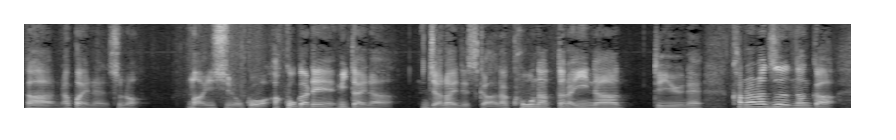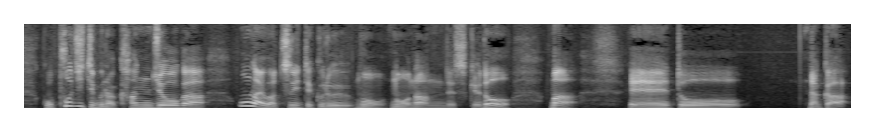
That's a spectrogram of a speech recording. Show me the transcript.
あやっぱりね、その、まあ一種のこう憧れみたいなじゃないですか。かこうなったらいいなっていうね、必ずなんかこうポジティブな感情が本来はついてくるものなんですけど、まあ、えっ、ー、と、なんか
